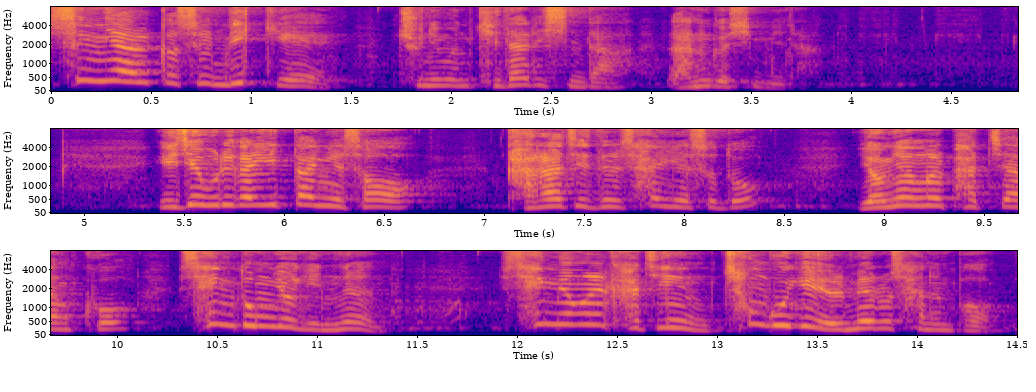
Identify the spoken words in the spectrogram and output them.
승리할 것을 믿기에 주님은 기다리신다라는 것입니다. 이제 우리가 이 땅에서 가라지들 사이에서도 영향을 받지 않고 생동력 있는 생명을 가진 천국의 열매로 사는 법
